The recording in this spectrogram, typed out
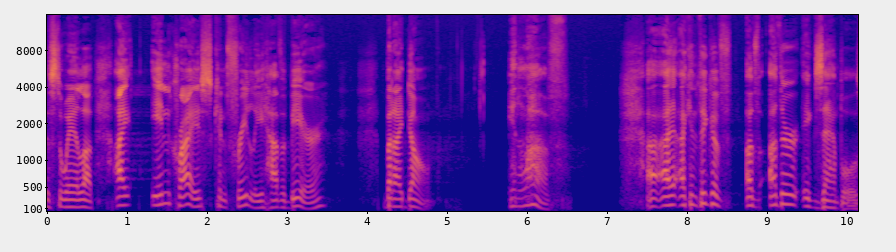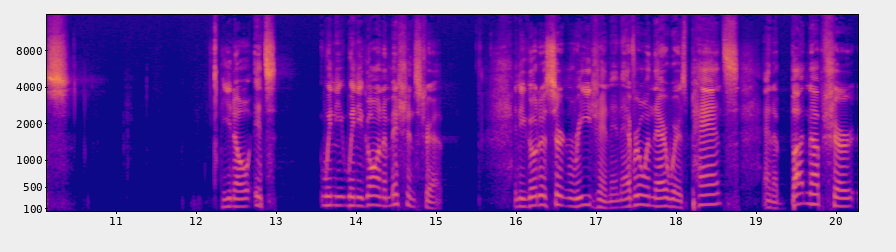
This is the way I love. I in Christ can freely have a beer, but I don't. In love. I, I can think of, of other examples. You know, it's when you when you go on a missions trip and you go to a certain region and everyone there wears pants and a button-up shirt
